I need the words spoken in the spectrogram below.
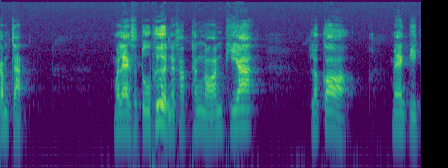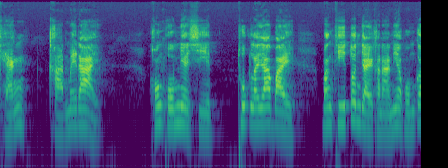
กำจัดแมลงศัตรูพืชนะครับ ทั้งนอนเพี้ย แล้วก็แมงปีกแข็งขาดไม่ได้ ของผมเนี่ยฉีดทุกระยะใบ บางทีต้นใหญ่ขนาดนี้ผมก็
